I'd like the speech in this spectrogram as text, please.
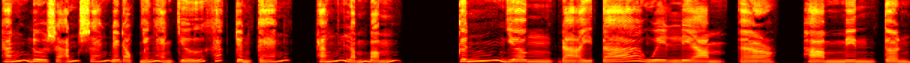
hắn đưa ra ánh sáng để đọc những hàng chữ khắc trên cán. Hắn lẩm bẩm. Kính dân đại tá William R. Hamilton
